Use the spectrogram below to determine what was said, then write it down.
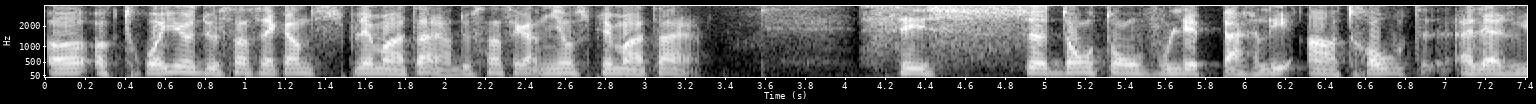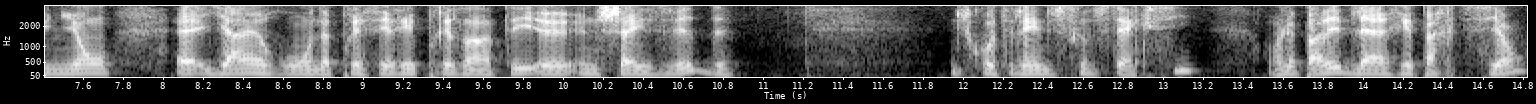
a octroyé un 250 supplémentaire, 250 millions supplémentaires. C'est ce dont on voulait parler, entre autres, à la réunion euh, hier où on a préféré présenter euh, une chaise vide du côté de l'industrie du taxi. On a parlé de la répartition.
